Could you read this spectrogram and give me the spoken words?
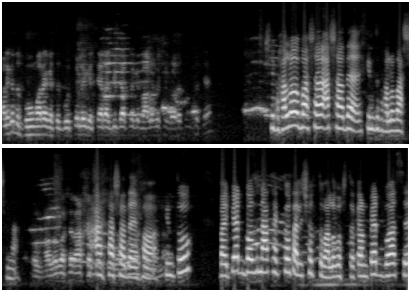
অনেকে তো বউ মারা গেছে বউ চলে গেছে এরা যদি আপনাকে ভালোবেসে ঘরে তুলতে সে ভালোবাসার আশা দেয় কিন্তু ভালোবাসে না। ও ভালোবাসার আশা আশা দেয় হ কিন্তু ভাই পেট গজ না থাকতেও তাহলে সত্য ভালোবাসতো কারণ পেট গো আছে।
